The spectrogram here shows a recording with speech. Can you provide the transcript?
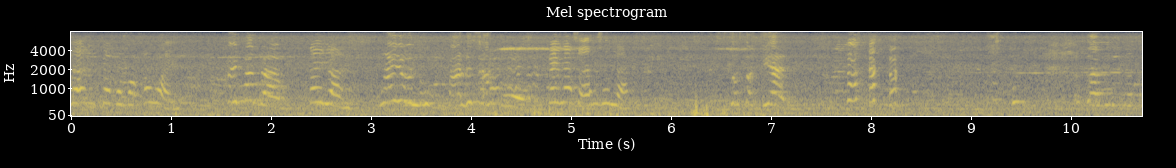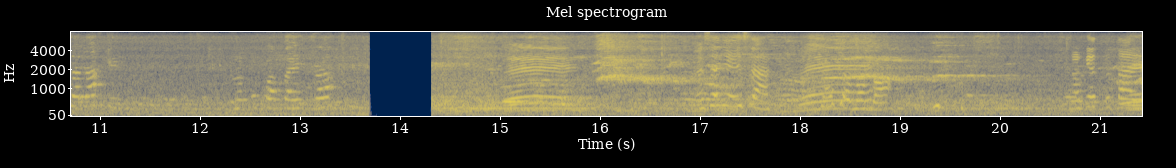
Saan ka kumakaway? Kay madam, Kailan? ngayon umalis ako Kay nasaan sila? sa sakyan. Sabi na ng lalaki, naku, patay ka. Eh. Nasaan yung isa? Sa baba. Akit pa tayo.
